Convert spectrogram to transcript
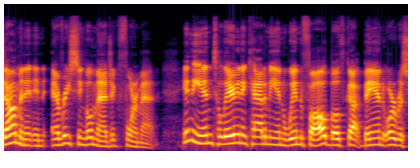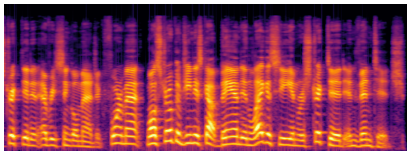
dominant in every single Magic format. In the end, Tolarian Academy and Windfall both got banned or restricted in every single Magic format, while Stroke of Genius got banned in Legacy and restricted in Vintage.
